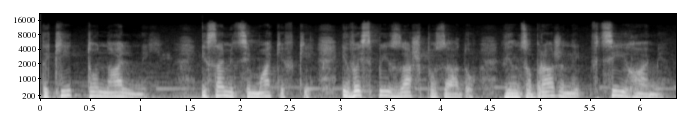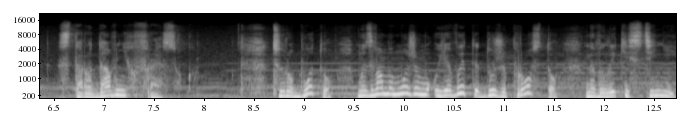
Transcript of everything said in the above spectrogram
такий тональний. І самі ці маківки, і весь пейзаж позаду він зображений в цій гамі стародавніх фресок. Цю роботу ми з вами можемо уявити дуже просто на великій стіні.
